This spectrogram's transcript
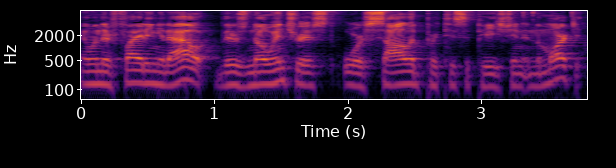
And when they're fighting it out, there's no interest or solid participation in the market.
